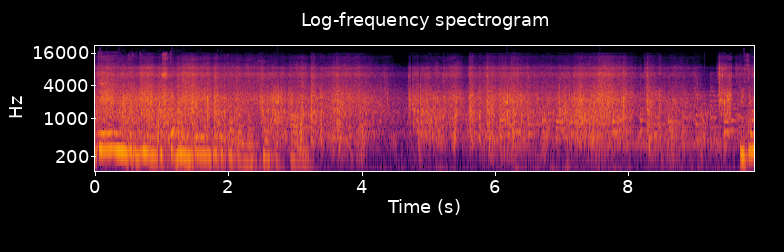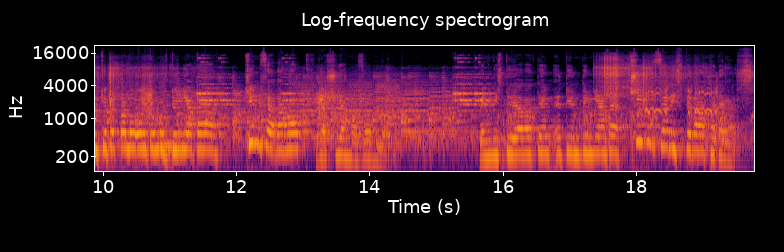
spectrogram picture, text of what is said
Mideye indirdim. İşte mideye indirdik adamı. Bizim köpek balığı olduğumuz dünyada kimse rahat yaşayamaz oğlum. Benim istirahat ettiğim dünyada kimse istirahat edemez.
